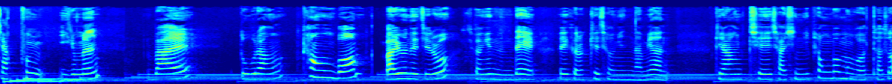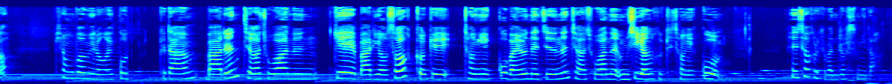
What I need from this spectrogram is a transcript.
작품 이름은 말, 노랑, 평범, 마요네즈로 정했는데 왜 그렇게 정했냐면 그냥 제 자신이 평범한 것 같아서 평범이라고 했고 그 다음 말은 제가 좋아하는 게 말이어서 그렇게 정했고 마요네즈는 제가 좋아하는 음식이어서 그렇게 정했고 해서 그렇게 만들었습니다.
